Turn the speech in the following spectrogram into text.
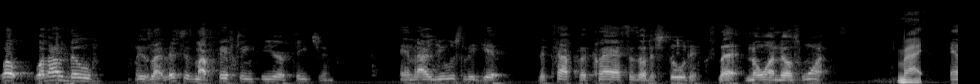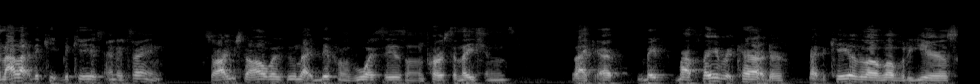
Well, what I'll do is like this is my 15th year of teaching, and I usually get the type of classes or the students that no one else wants. Right. and I like to keep the kids entertained. So I used to always do like different voices and impersonations. Like uh, they, my favorite character that the kids love over the years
